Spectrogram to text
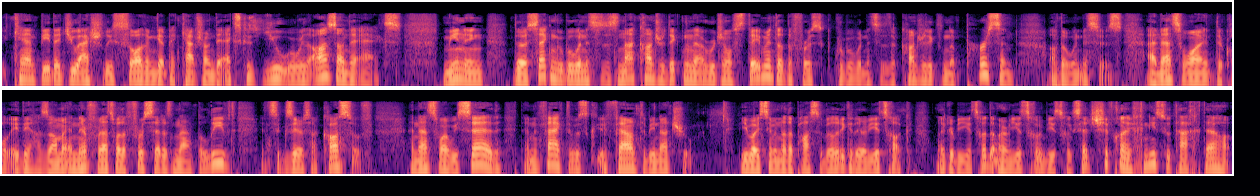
it can't be that you actually saw them get captured on the X because you were with us on the X. Meaning, the second group of witnesses is not contradicting the original statement of the first group of witnesses. They're contradicting the person of the witnesses. And that's why they're called Ede Hazama, and therefore that's why the first set is not believed. It's Xeris HaKosov. And that's why we said that in fact it was found to be not true. Another possibility, could Rabbi Yitzchak, like Rabbi Yitzchak, Rabbi Yitzchak, Rabbi Yitzchak said, Shifcha echnisu tachteha.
